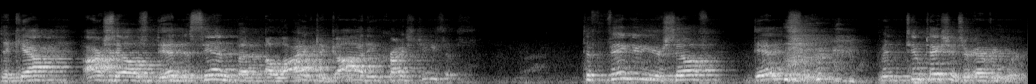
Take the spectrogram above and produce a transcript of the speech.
to count ourselves dead to sin, but alive to God in Christ Jesus. To figure yourself dead to sin. I mean, temptations are everywhere.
